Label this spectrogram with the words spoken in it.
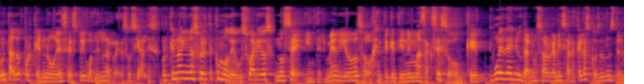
preguntado por qué no es esto igual en las redes sociales, porque no hay una suerte como de usuarios, no sé, intermedios o gente que tiene más acceso que puede ayudarnos a organizar a que las cosas no estén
